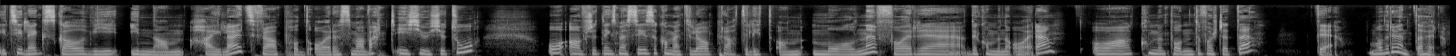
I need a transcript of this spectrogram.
I tillegg skal vi innom highlights fra pod-året som har vært i 2022. Og avslutningsmessig så kommer jeg til å prate litt om målene for det kommende året. Og kommer podden til å fortsette, det må dere vente og høre.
